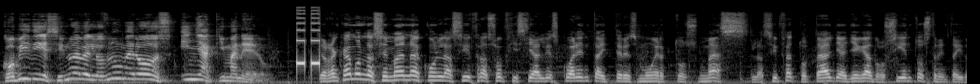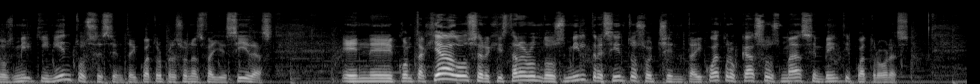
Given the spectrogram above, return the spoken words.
COVID-19, los números, Iñaki Manero. Arrancamos la semana con las cifras oficiales, 43 muertos más. La cifra total ya llega a 232.564 personas fallecidas. En eh, contagiados se registraron 2.384 casos más en 24 horas.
